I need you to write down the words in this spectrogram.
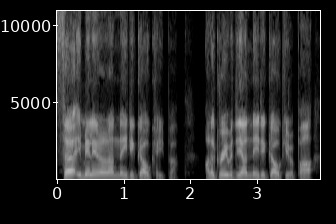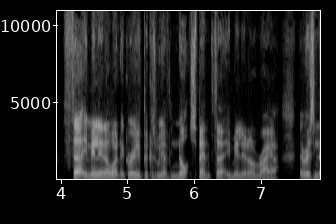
30 million on unneeded goalkeeper. I'll agree with the unneeded goalkeeper part. 30 million I won't agree with because we have not spent 30 million on Raya. There is an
